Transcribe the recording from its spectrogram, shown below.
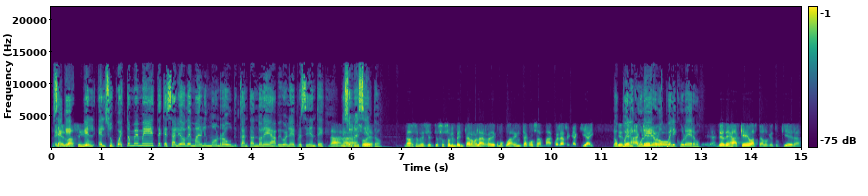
O sea en el que vacío. el, el supuesto meme este que salió de Marilyn Monroe cantándole Happy Birthday presidente, Nada, eso no es eso es- cierto. No, eso no es cierto. Eso solo inventaron en las redes como 40 cosas más. Acuérdate que aquí hay Los peliculeros, hackeo, los peliculeros. desde hackeo hasta lo que tú quieras.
